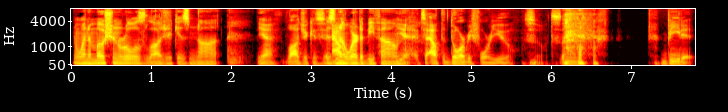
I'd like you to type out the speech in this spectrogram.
when emotion rules, logic is not yeah logic is is out, nowhere to be found. yeah it's out the door before you so it's beat it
